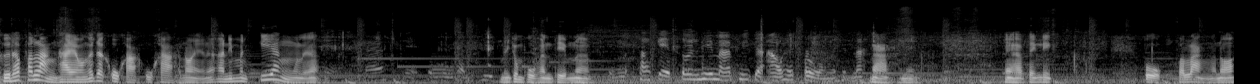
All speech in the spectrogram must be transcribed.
คือถ้าฝรั่งไทยมันก็จะขูขาขูขาหน่อยนะอันนี้มันเกลี้ยงเลยอะเนี่ยเห็นไหมเนี่ยชมพูพันธุ์นี่ชมพูพันทิพย์นะครับเห็นไหมสังเกตต้นพี่มาพี่จะเอาให้โปร่งเลยเห็นไหมอ่านี่นะครับ เทคนิคปลูกฝรั่งอะเนาะ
